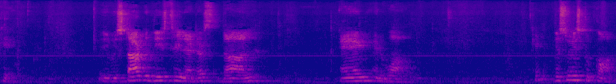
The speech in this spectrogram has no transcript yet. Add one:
Okay. We start with these three letters, dal, ain, and waw. Okay, this means to call.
